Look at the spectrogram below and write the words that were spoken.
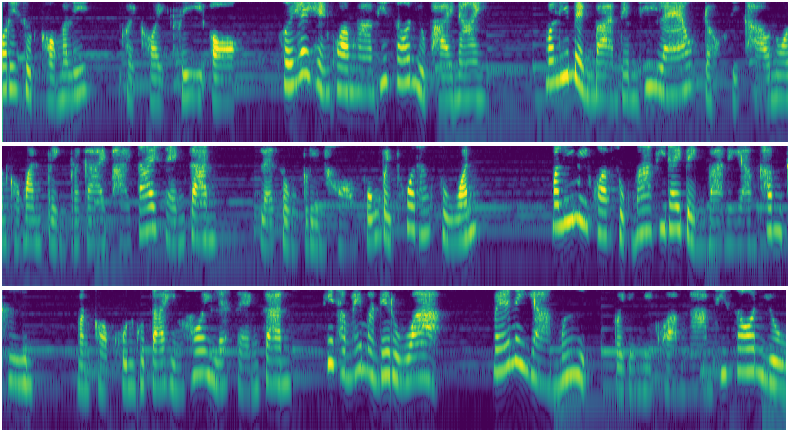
บริสุทธิ์ของมะลิค่อยๆคลี่ออก เผยให้เห็นความงามที่ซ่อนอยู่ภายใน มะลิเบ่งบานเต็มที่แล้ว ดอกสีขาวนวลของมันเปล่งประกายภายใต้แสงจันทร์ และส่งกลิ่นหอมฟุ้งไปทั่วทั้งสวนมะลิมีความสุขมากที่ได้เบ่งบานในยามค่ำคืน มันขอบคุณคุณตาหิ่งห้อยและแสงจันทร์ที่ทำให้มันได้รู้ว่า แม้ในยามมืดก็ยังมีความงามที่ซ่อนอยู่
